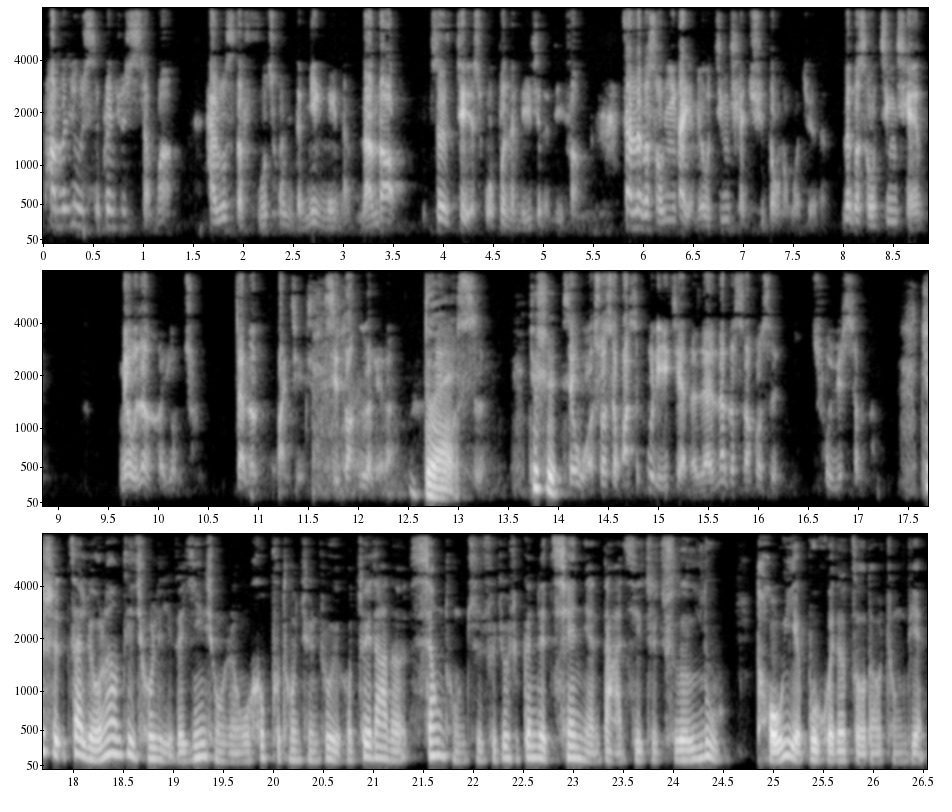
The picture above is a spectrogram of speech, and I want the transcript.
他们又是根据什么还如此的服从你的命令呢？难道这这也是我不能理解的地方？在那个时候应该也没有金钱驱动了，我觉得那个时候金钱没有任何用处，在那个环境下极端恶劣的对模，式。就是所以我说实话是不理解的人，那个时候是出于什么？就是在《流浪地球》里的英雄人物和普通群众有个最大的相同之处，就是跟着千年大计指出的路，头也不回的走到终点，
